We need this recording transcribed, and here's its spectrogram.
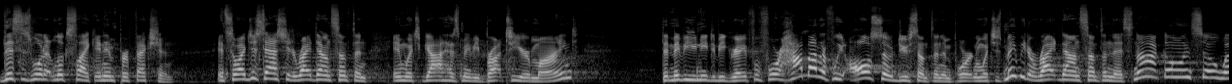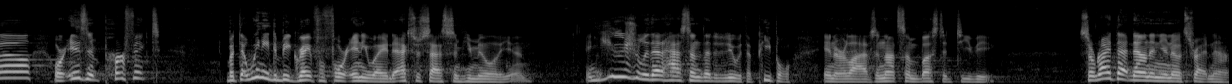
This is what it looks like in imperfection. And so I just asked you to write down something in which God has maybe brought to your mind that maybe you need to be grateful for. How about if we also do something important, which is maybe to write down something that's not going so well or isn't perfect, but that we need to be grateful for anyway and to exercise some humility in? And usually that has something to do with the people in our lives and not some busted TV. So write that down in your notes right now.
